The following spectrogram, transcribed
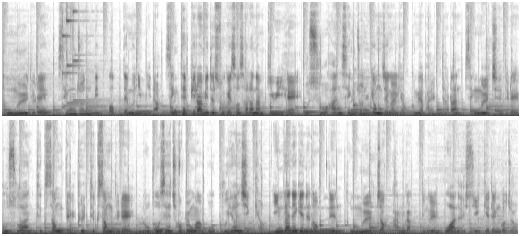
동물들의 생존 비법 때문입니다. 생태 피라미드 속에서 살아남기 위해 우수한 생존 경쟁을 겪으며 발달한 생물체들의 우수한 특성들, 그 특성들을 로봇에 적용하고 구현시켜 인간에게는 없는 동물적 감각 등을 보완할 수 있게 된 거죠.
